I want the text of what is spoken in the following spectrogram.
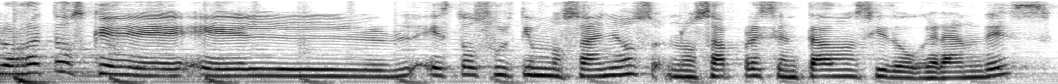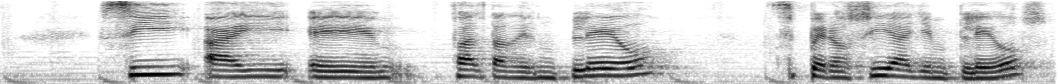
Los retos que estos últimos años nos ha presentado han sido grandes. Sí hay eh, falta de empleo, pero sí hay empleos.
